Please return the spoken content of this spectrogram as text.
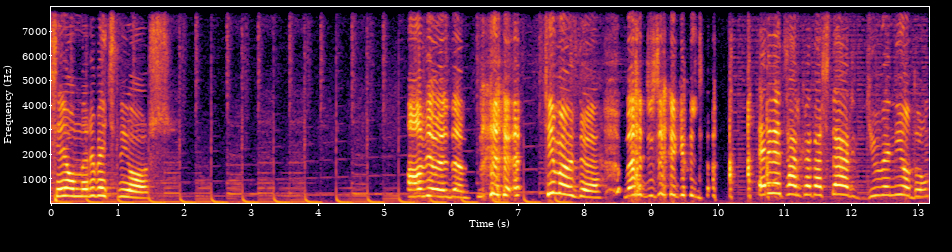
şey onları bekliyor. Abi öldüm. Kim öldü? Ben düşerek öldüm. Evet arkadaşlar güveniyordum.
